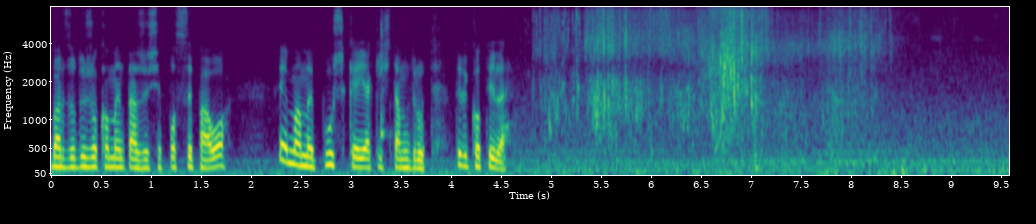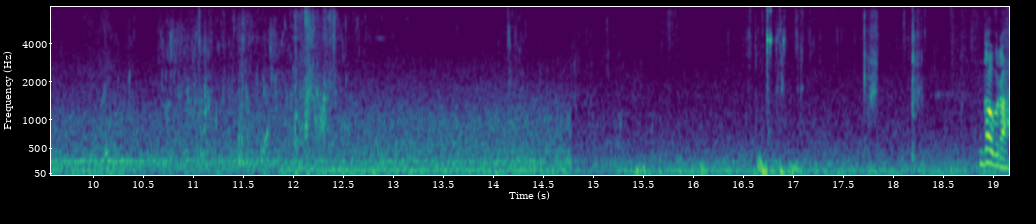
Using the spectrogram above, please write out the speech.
Bardzo dużo komentarzy się posypało. I mamy puszkę i jakiś tam drut. Tylko tyle. Dobra,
